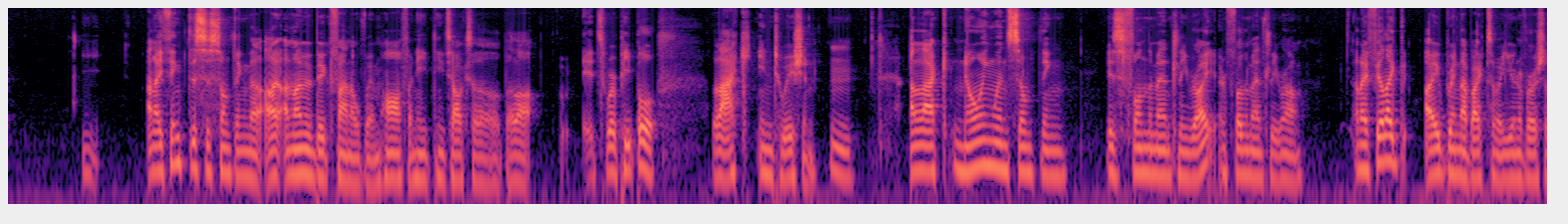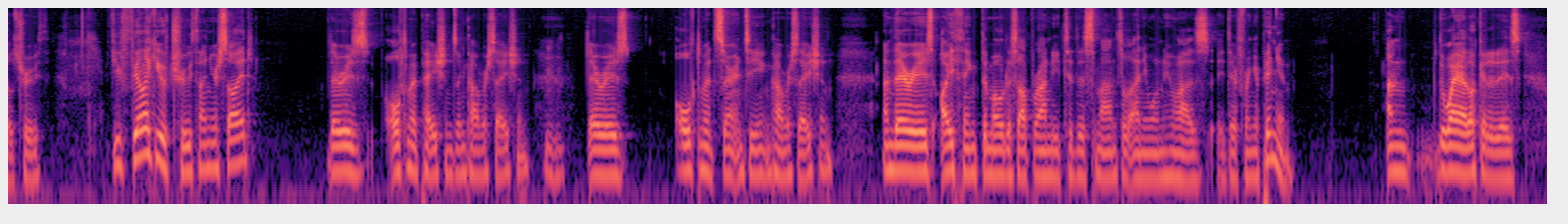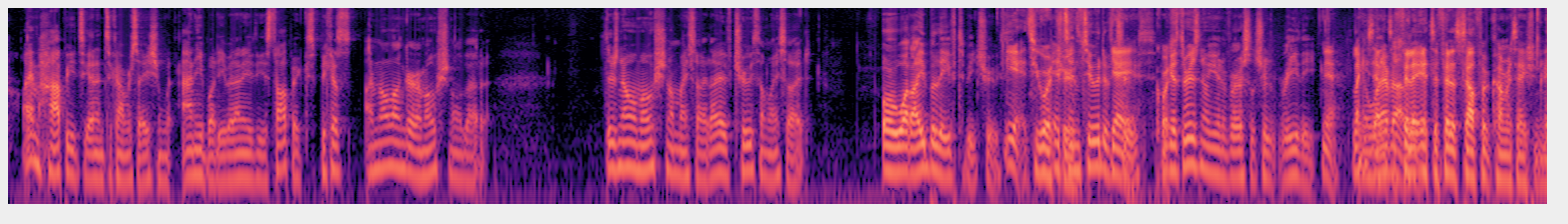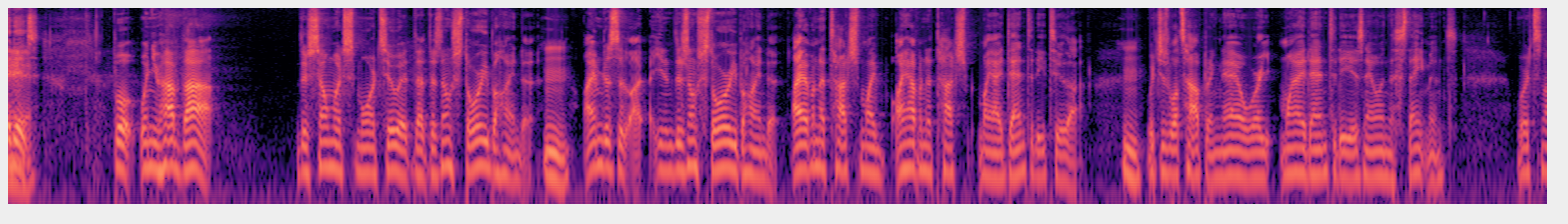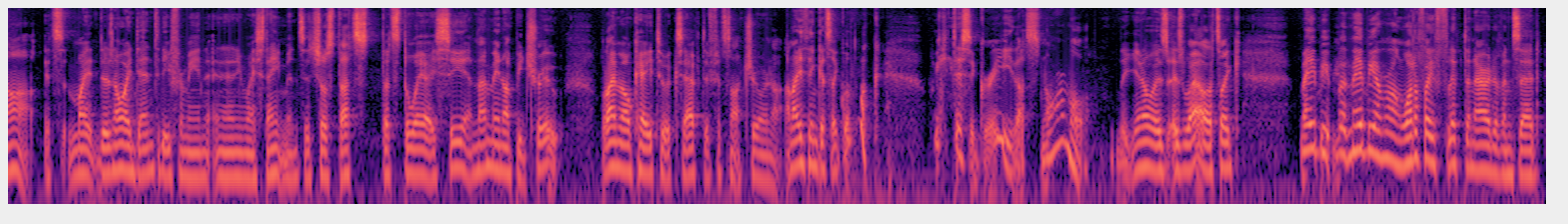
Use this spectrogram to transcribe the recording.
and I think this is something that I and I'm a big fan of Wim Hof and he, he talks a lot, a lot it's where people lack intuition Hmm. and lack knowing when something is fundamentally right and fundamentally wrong and I feel like I bring that back to my universal truth if you feel like you have truth on your side there is ultimate patience in conversation Mhm. there is ultimate certainty in conversation and there is, I think, the modus operandi to dismantle anyone who has a differing opinion. And the way I look at it is, I am happy to get into conversation with anybody about any of these topics because I'm no longer emotional about it. There's no emotion on my side. I have truth on my side, or what I believe to be truth. Yeah, it's your it's truth. intuitive Yeah, yeah, truth course. because there is no universal truth really. yeah, like you you know, said, it's whatever a, philo- it's a philosophical conversation. It yeah, is. But when you have that, there's so much more to it that there's no story behind it. Mm. I'm just a, I- you know there's no story behind it. I haven't attached my I haven't attached my identity to that, Mm. which is what's happening now where my identity is now in the statement where it's not. It's my there's no identity for me in, in any of my statements. It's just that's that's the way I see it and that may not be true, but I'm okay to accept if it's not true or not. And I think it's like, well look, we can disagree. That's normal. You know, as as well. It's like maybe but maybe I'm wrong. What if I flipped the narrative and said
